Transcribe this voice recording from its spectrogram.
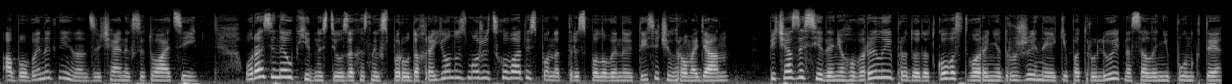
або виникнення надзвичайних ситуацій. У разі необхідності у захисних спорудах району зможуть сховатись понад 3,5 тисячі громадян. Під час засідання говорили і про додатково створені дружини, які патрулюють населені пункти.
